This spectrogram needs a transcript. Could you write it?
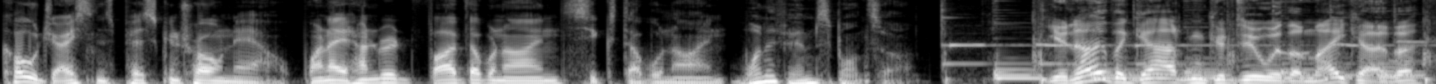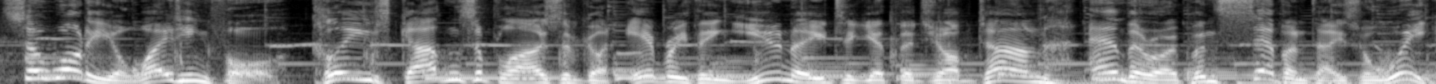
Call Jason's Pest Control now. 1 800 599 699. 1FM sponsor. You know the garden could do with a makeover, so what are you waiting for? Cleves Garden Supplies have got everything you need to get the job done, and they're open seven days a week.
